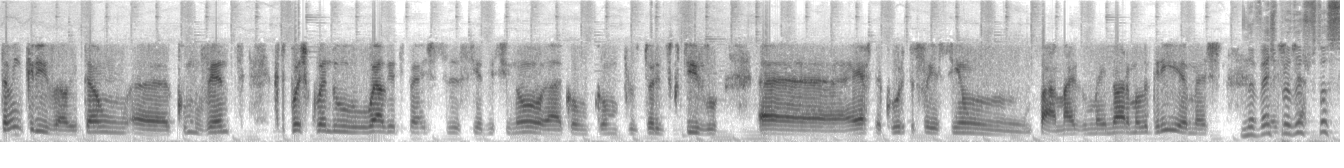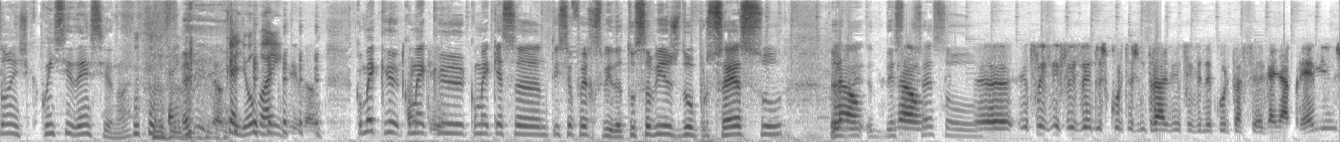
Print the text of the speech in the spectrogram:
tão incrível e tão ah, comovente que depois quando o Elliot Page se, se adicionou ah, como, como produtor executivo ah, a esta curta foi assim um pá, mais uma enorme alegria, mas Na véspera das votações, que coincidência, não é? é incrível. Calhou bem. Incrível. Como é que, como é que, como é que essa notícia foi recebida? Tu sabias do processo? Não, de- desse não. processo? Ou... Eh, eu, fui, eu fui vendo as curtas-metragens, fui vendo a curta a ganhar prémios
